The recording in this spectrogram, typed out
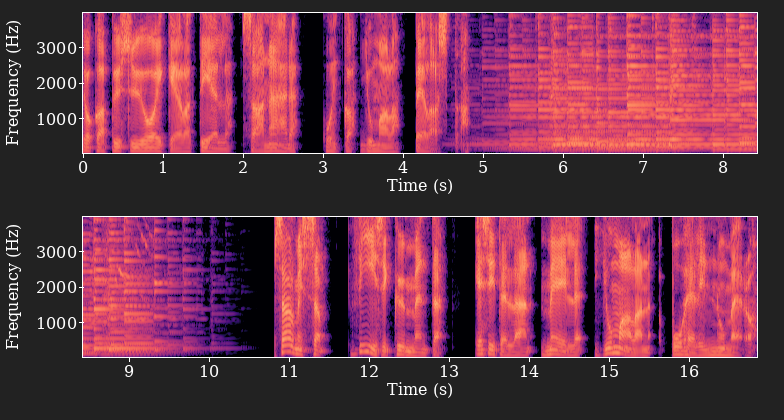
Joka pysyy oikealla tiellä, saa nähdä, kuinka Jumala pelastaa. Psalmissa 50 esitellään meille Jumalan puhelinnumero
